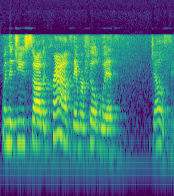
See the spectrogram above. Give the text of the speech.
When the Jews saw the crowds, they were filled with jealousy,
